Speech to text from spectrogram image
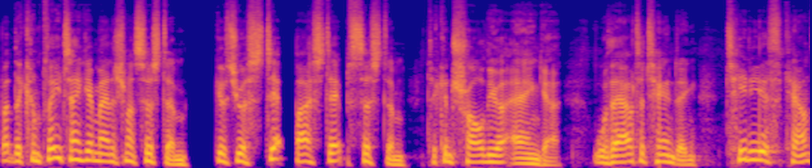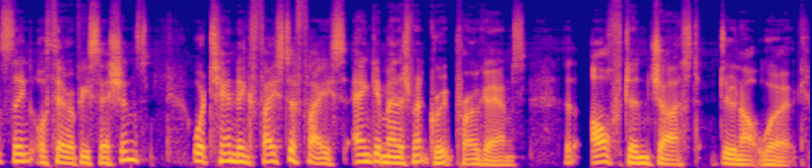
but the complete anger management system gives you a step by step system to control your anger without attending tedious counseling or therapy sessions or attending face to face anger management group programs that often just do not work.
